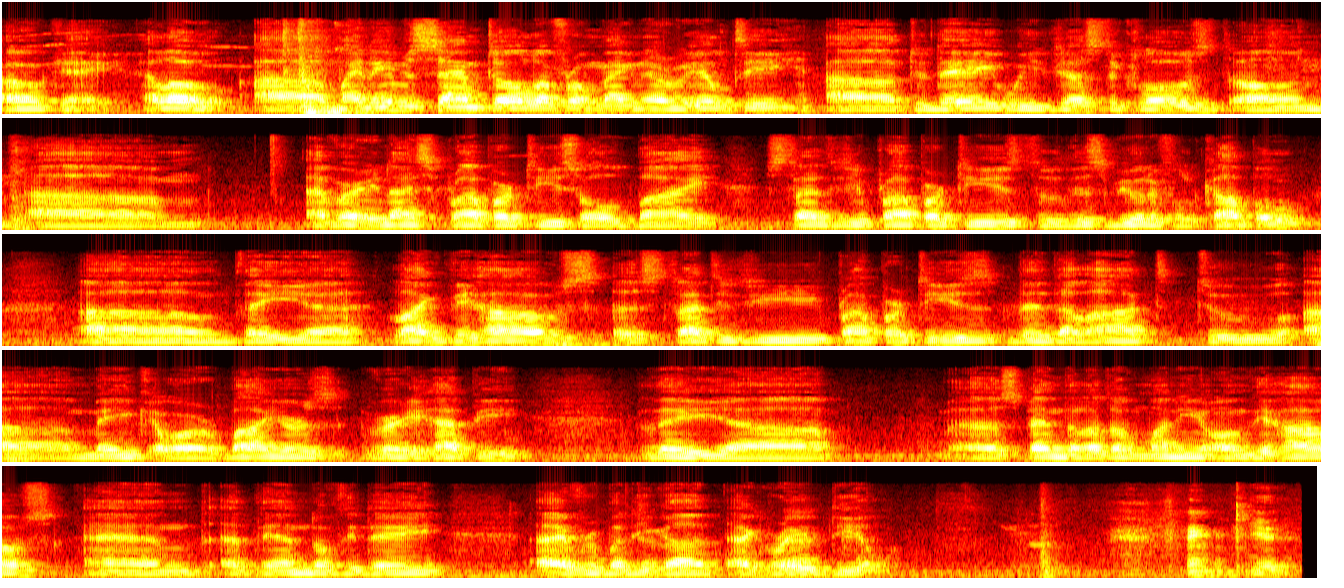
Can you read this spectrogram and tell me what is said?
Okay, hello. Uh, my name is Sam Tola from Magna Realty. Uh, today we just closed on um, a very nice property sold by Strategy Properties to this beautiful couple. Uh, they uh, like the house. Uh, Strategy Properties did a lot to uh, make our buyers very happy. They spend a lot of money on the house, and at the end of the day, everybody got a great deal. Thank you.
